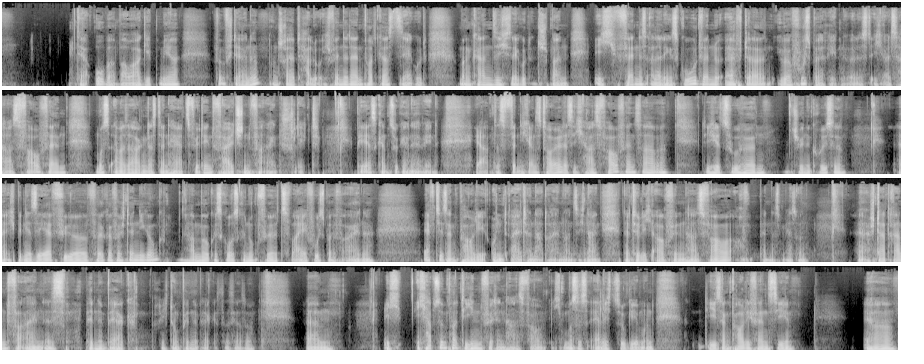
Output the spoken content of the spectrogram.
Der Oberbauer gibt mir fünf Sterne und schreibt, hallo, ich finde deinen Podcast sehr gut. Man kann sich sehr gut entspannen. Ich fände es allerdings gut, wenn du öfter über Fußball reden würdest. Ich als HSV-Fan muss aber sagen, dass dein Herz für den falschen Verein schlägt. PS kannst du gerne erwähnen. Ja, das finde ich ganz toll, dass ich HSV-Fans habe, die hier zuhören. Schöne Grüße. Äh, ich bin ja sehr für Völkerverständigung. Hamburg ist groß genug für zwei Fußballvereine FC St. Pauli und Altona 93. Nein, natürlich auch für den HSV, auch wenn das mehr so ein äh, Stadtrandverein ist. Pinneberg, Richtung Pinneberg ist das ja so. Ähm, ich ich habe Sympathien für den HSV. Ich muss es ehrlich zugeben. Und die St. Pauli-Fans, die, ja,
